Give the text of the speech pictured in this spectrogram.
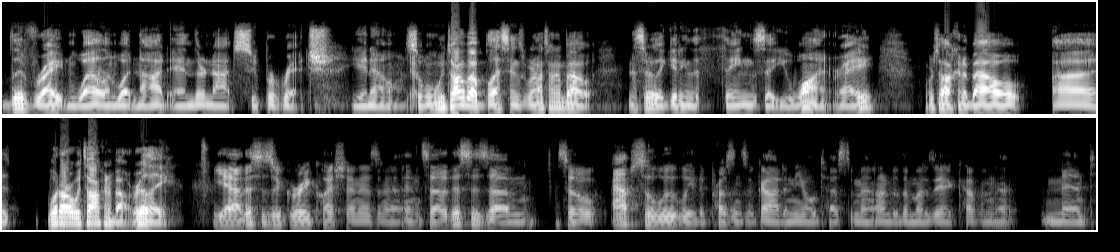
live right and well and whatnot, and they're not super rich, you know. So when we talk about blessings, we're not talking about necessarily getting the things that you want, right? We're talking about uh, what are we talking about, really? Yeah, this is a great question, isn't it? And so this is um so absolutely the presence of God in the Old Testament under the Mosaic covenant meant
